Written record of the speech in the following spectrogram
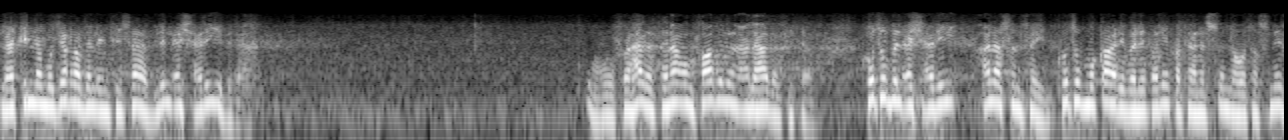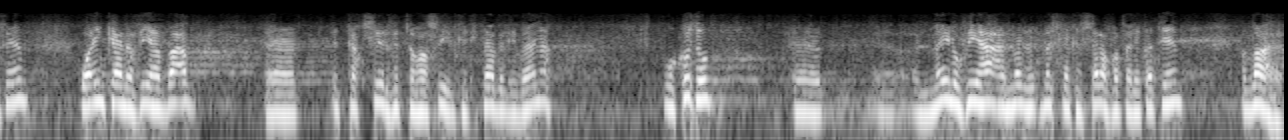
لكن مجرد الانتساب للأشعري بدعة. فهذا ثناء فاضل على هذا الكتاب. كتب الأشعري على صنفين. كتب مقاربة لطريقة أهل السنة وتصنيفهم وإن كان فيها بعض آه، التقصير في التفاصيل ككتاب الإبانة. وكتب آه، آه، الميل فيها عن مسلك السلف وطريقتهم. ظاهر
